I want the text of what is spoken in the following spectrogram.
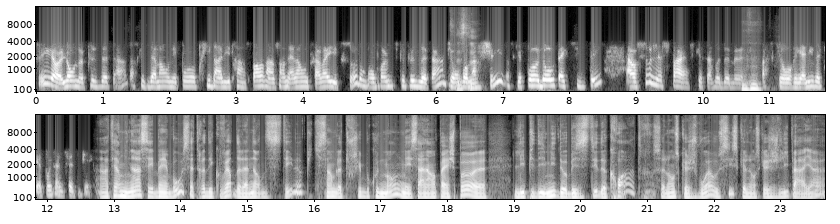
tu sais, euh, là, on a plus de temps parce qu'évidemment, on n'est pas pris dans les transports en s'en allant au travail et tout ça. Donc, on prend un petit peu plus de temps, puis on va ça. marcher parce qu'il n'y a pas d'autres activités. Alors ça, j'espère que ça va demeurer Mhm. parce qu'on réalise à quel point ça nous fait du bien. En terminant, c'est bien beau cette redécouverte de la nordicité, là, puis qui semble toucher beaucoup de monde, mais ça n'empêche pas euh, l'épidémie d'obésité de croître, selon ce que je vois aussi, selon ce que je lis par ailleurs.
